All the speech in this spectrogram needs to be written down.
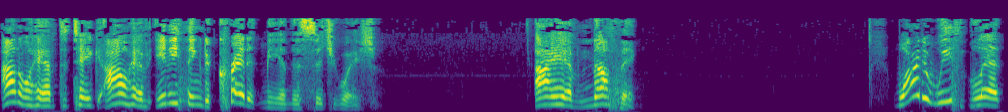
I don't have to take, I don't have anything to credit me in this situation. I have nothing. Why do we let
